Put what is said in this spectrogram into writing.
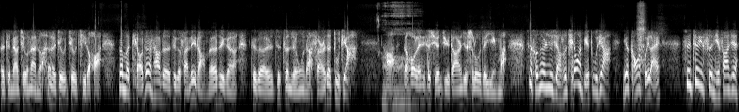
呃怎么样救难的呃救救急的话。那么挑战他的这个反对党的这个这个政治人物呢，反而在度假。啊，那后来那次选举当然就施洛德赢嘛。所以很多人就讲说，千万别度假，你要赶快回来。所以这一次你发现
